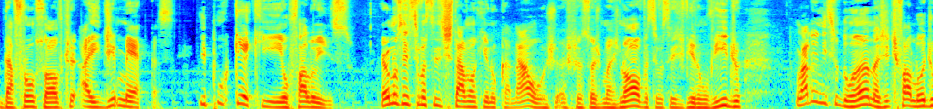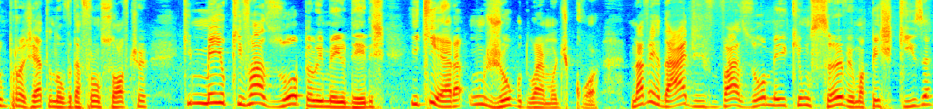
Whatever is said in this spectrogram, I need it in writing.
da From Software aí de mechas. E por que que eu falo isso? Eu não sei se vocês estavam aqui no canal, as pessoas mais novas, se vocês viram o vídeo, Lá no início do ano, a gente falou de um projeto novo da From Software que meio que vazou pelo e-mail deles e que era um jogo do Armored Core. Na verdade, vazou meio que um survey, uma pesquisa,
